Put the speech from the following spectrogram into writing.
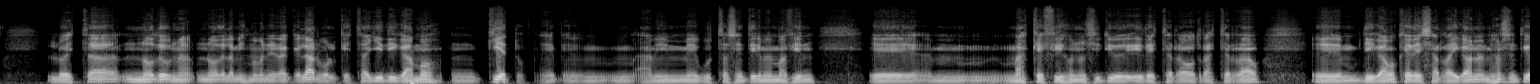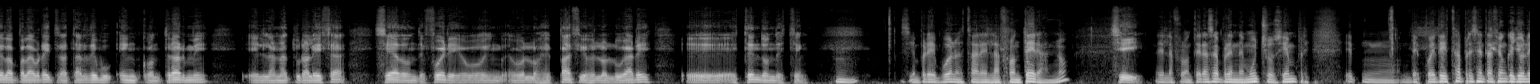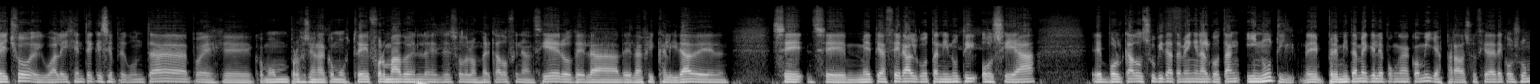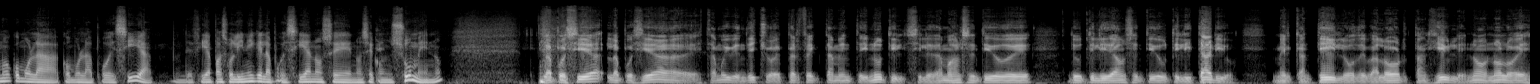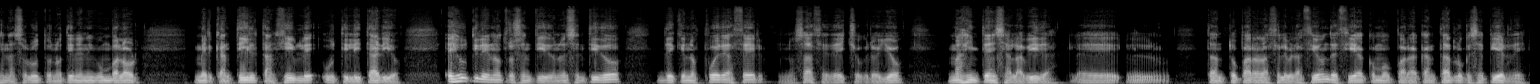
lo está no de, una, no de la misma manera que el árbol, que está allí, digamos, mm, quieto. ¿eh? Mm, a mí me gusta sentirme más bien, eh, mm, más que fijo en un sitio y desterrado o trasterrado, eh, digamos que desarraigado en el mejor sentido de la palabra y tratar de encontrarme en la naturaleza, sea donde fuere, o en, los espacios, en los lugares, estén donde estén. Siempre es bueno estar en las fronteras, ¿no? Sí. De la frontera se aprende mucho siempre. Eh, mm, después de esta presentación que yo le he hecho, igual hay gente que se pregunta, pues, como un profesional como usted, formado en eso de los mercados financieros, de la, de la fiscalidad, se, mete a hacer algo tan inútil o se ha eh, volcado su vida también en algo tan inútil, eh, permítame que le ponga comillas, para la sociedad de consumo como la, como la poesía. Decía Pasolini que la poesía no se, no se consume, ¿no? La poesía, la poesía está muy bien dicho, es perfectamente inútil. Si le damos al sentido de, utilidad un sentido utilitario, mercantil o de valor tangible, no, no lo es en absoluto, no tiene ningún valor mercantil, tangible, utilitario. Es útil en otro sentido, en el sentido de que nos puede hacer, nos hace de hecho, creo yo, más intensa la vida, tanto para la celebración, decía, como para cantar lo que se pierde.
